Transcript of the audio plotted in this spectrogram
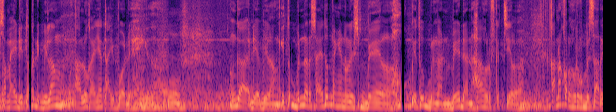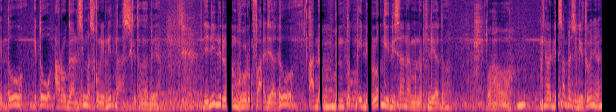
Sama editor dibilang ah lu kayaknya typo deh gitu. Enggak dia bilang itu bener saya tuh pengen nulis bell hook itu dengan B dan H huruf kecil. Karena kalau huruf besar itu itu arogansi maskulinitas gitu kata dia. Jadi di dalam huruf aja tuh ada bentuk ideologi di sana menurut dia tuh. Wow. Nah dia sampai segitunya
